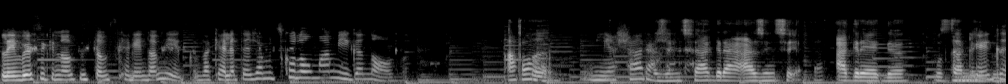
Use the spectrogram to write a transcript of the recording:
Lembra-se que nós estamos querendo amigos. A Kelly até já me descolou uma amiga nova. A Claro. Fã, minha xará. a gente, agra a gente agrega os amigos. né?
